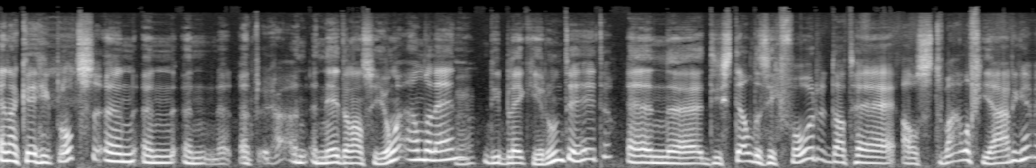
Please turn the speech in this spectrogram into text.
En dan kreeg ik plots een, een, een, een, Nederlandse jongen aan de lijn. Die bleek Jeroen te heten. En eh, die stelde zich voor dat hij als 12-jarige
